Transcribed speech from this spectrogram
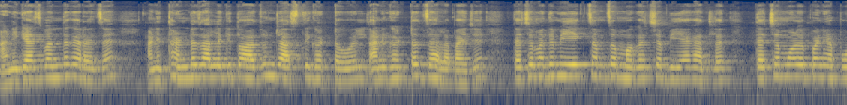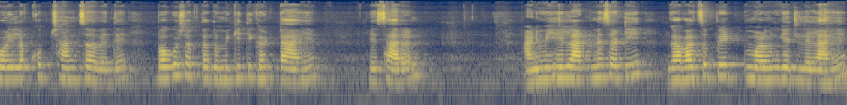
आणि गॅस बंद करायचा आहे आणि थंड झालं की तो अजून जास्ती घट्ट होईल आणि घट्टच झाला पाहिजे. त्याच्यामध्ये मी एक चमचा मगजच्या बिया घातल्यात. त्याच्यामुळे पण ह्या पोळीला खूप छान चव येते. बघू शकता तुम्ही किती घट्ट आहे हे सारण. आणि मी हे लाटण्यासाठी गव्हाचं पीठ मळून घेतलेलं आहे.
